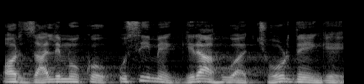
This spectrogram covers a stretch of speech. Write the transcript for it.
اور ظالموں کو اسی میں گرا ہوا چھوڑ دیں گے۔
